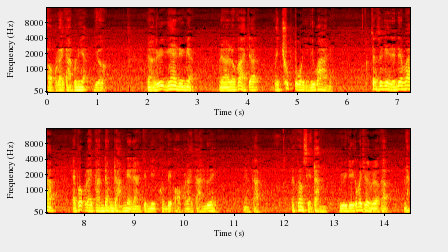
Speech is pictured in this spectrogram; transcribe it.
ออกรายการพวกนี้เยอะนะหรืออีกแง่หนึ่งเนี่ย นะเราก็อาจจะไปชุบตัวอย่างที่ว่าเนี่ยจะสังเกตเห็นได้ว่าไอ้พวกรายการดัง ๆ เนี่ยนะจะมีคนไปออกรายการเรื่อยนะครับ แล้วก็ต้องเสียตังค์อยู่ดีๆก็ไม่เชิญเลยครับนะ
